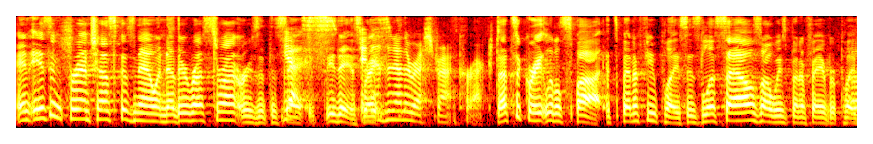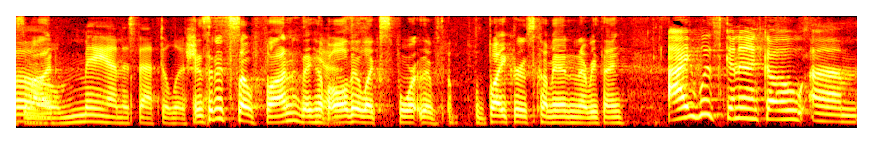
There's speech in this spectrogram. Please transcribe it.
and isn't Francesca's now another restaurant, or is it the same? Yes, it is, right? It is another restaurant, correct? That's a great little spot. It's been a few places. LaSalle's always been a favorite place of mine. oh man, is that delicious! Isn't it so fun? They have all their like sport, the bikers come in and everything. I was gonna go. Um,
